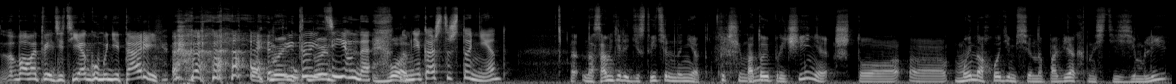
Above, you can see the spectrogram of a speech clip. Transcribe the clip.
вам ответить, я гуманитарий. Это ну интуитивно. Но мне кажется, что нет. На самом деле действительно нет. Почему? По той причине, что э, мы находимся на поверхности Земли,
